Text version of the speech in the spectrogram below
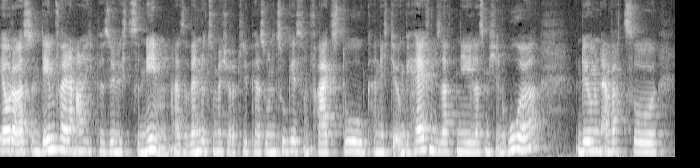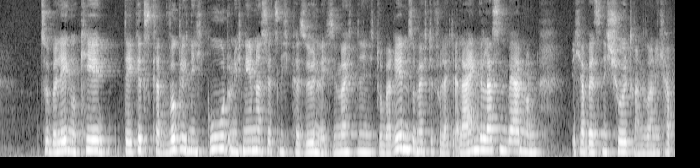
Ja, oder es in dem Fall dann auch nicht persönlich zu nehmen. Also wenn du zum Beispiel auf die Person zugehst und fragst, du, kann ich dir irgendwie helfen? Die sagt, nee, lass mich in Ruhe. In dem Moment einfach zu zu überlegen, okay, dir geht es gerade wirklich nicht gut und ich nehme das jetzt nicht persönlich. Sie möchte nicht drüber reden, sie möchte vielleicht allein gelassen werden und ich habe jetzt nicht Schuld dran, sondern ich habe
